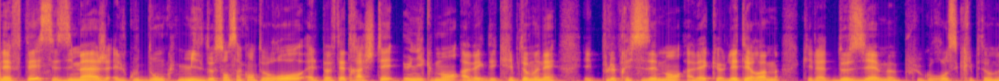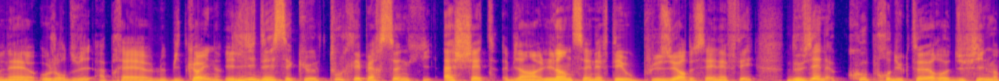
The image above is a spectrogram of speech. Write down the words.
NFT, ces images, elles coûtent donc 1250 euros. Elles peuvent être achetées uniquement avec des crypto-monnaies et plus précisément avec l'Ethereum, qui est la deuxième plus grosse crypto-monnaie aujourd'hui après le Bitcoin. Et l'idée, c'est que toutes les personnes qui achètent eh bien, l'un de ces NFT ou plusieurs de ces NFT deviennent coproducteurs du film.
